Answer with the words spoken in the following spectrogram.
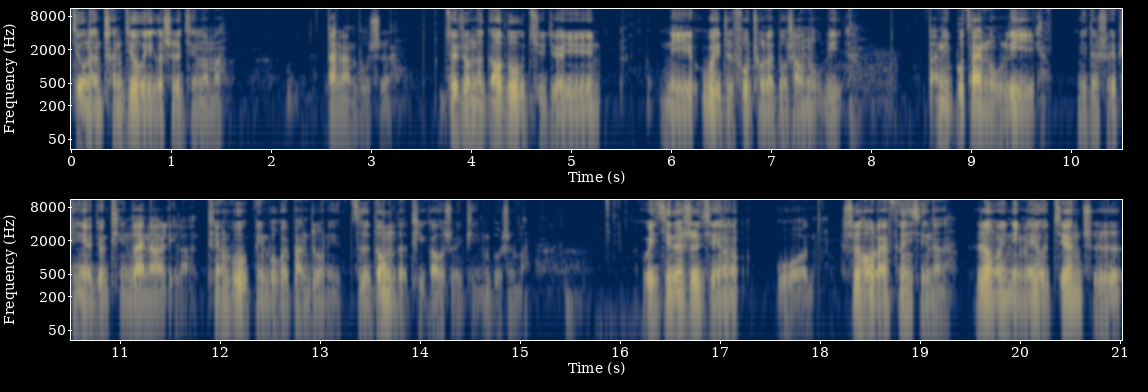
就能成就一个事情了吗？当然不是，最终的高度取决于你为之付出了多少努力。当你不再努力，你的水平也就停在那里了。天赋并不会帮助你自动的提高水平，不是吗？围棋的事情，我事后来分析呢，认为你没有坚持，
